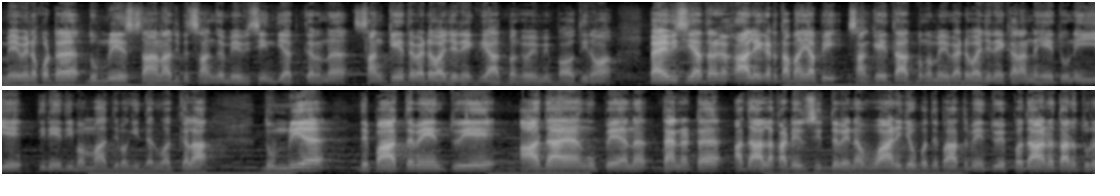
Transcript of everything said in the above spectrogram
මේ වෙනකොට දුම්රිය ස්ථානාධිපති සංගමය විසින් දියත් කරන සංකේත වැඩවජනය ක්‍රියාත්මක වෙමින් පවතිනවා. පැය විසි අතරක කාලයකට තමයි අපි සංකේතාත්මක මේ වැඩවජනය කරන්න හේතුවන ඊයේ දිනේදීම මාධ්‍යමකින් දැනුවත් කළා. දුම්රිය දෙපාර්තමේන්තුවේ ආදායන් උපයන තැනට අදාළ කටයුතු සිද්ධ වෙන වාණිජ උප දෙපාර්තමේන්තුවේ ප්‍රධාන තනතුර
